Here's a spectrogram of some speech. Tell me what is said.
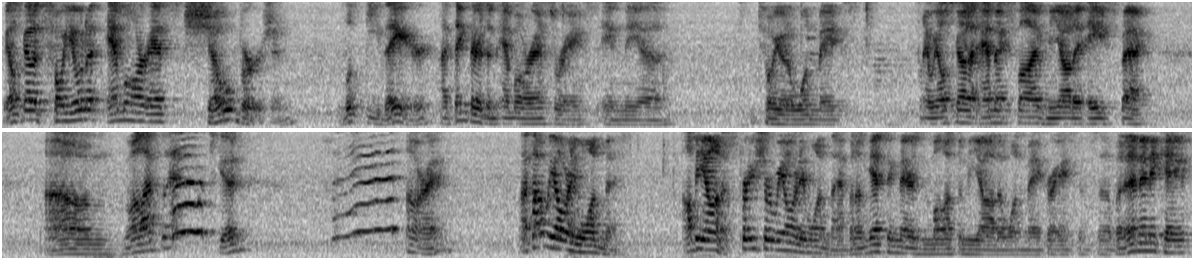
We also got a Toyota MRS show version. Looky there. I think there's an MRS race in the uh, Toyota 1 makes. And we also got an MX-5 Miata A-Spec. Um, well, that's, that looks good. That's alright. I thought we already won this. I'll be honest, pretty sure we already won that, but I'm guessing there's Mazda Miata 1 make races. But in any case,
